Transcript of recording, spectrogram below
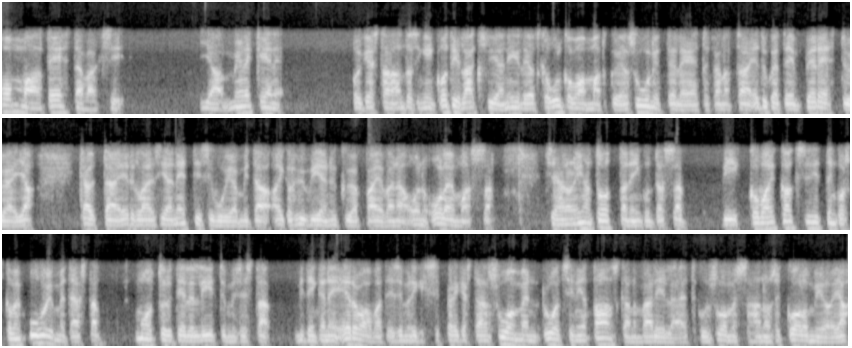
hommaa tehtäväksi ja melkein oikeastaan antaisinkin kotiläksyjä niille, jotka ulkomaanmatkoja suunnittelee, että kannattaa etukäteen perehtyä ja käyttää erilaisia nettisivuja, mitä aika hyviä nykypäivänä on olemassa. Sehän on ihan totta, niin kuin tässä viikko vai kaksi sitten, koska me puhuimme tästä moottoritielle liittymisestä, miten ne eroavat esimerkiksi pelkästään Suomen, Ruotsin ja Tanskan välillä, että kun Suomessahan on se kolmio ja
